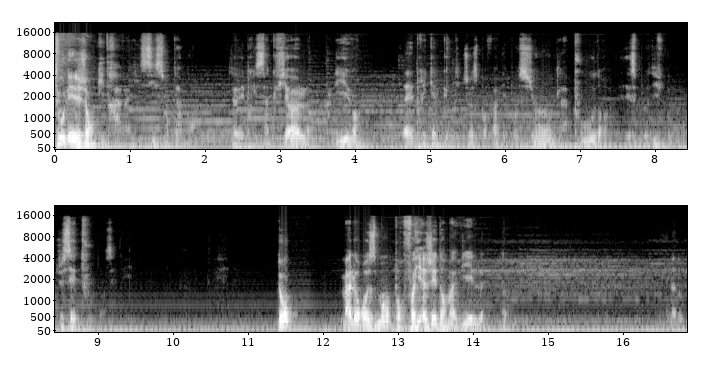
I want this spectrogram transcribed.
Tous les gens qui travaillent ici sont à moi. Vous avez pris cinq fioles, un livre, vous avez pris quelques petites choses pour faire des potions, de la poudre, des explosifs. Je sais tout dans cette ville. Donc, malheureusement, pour voyager dans ma ville, non. Il y en a d'autres.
